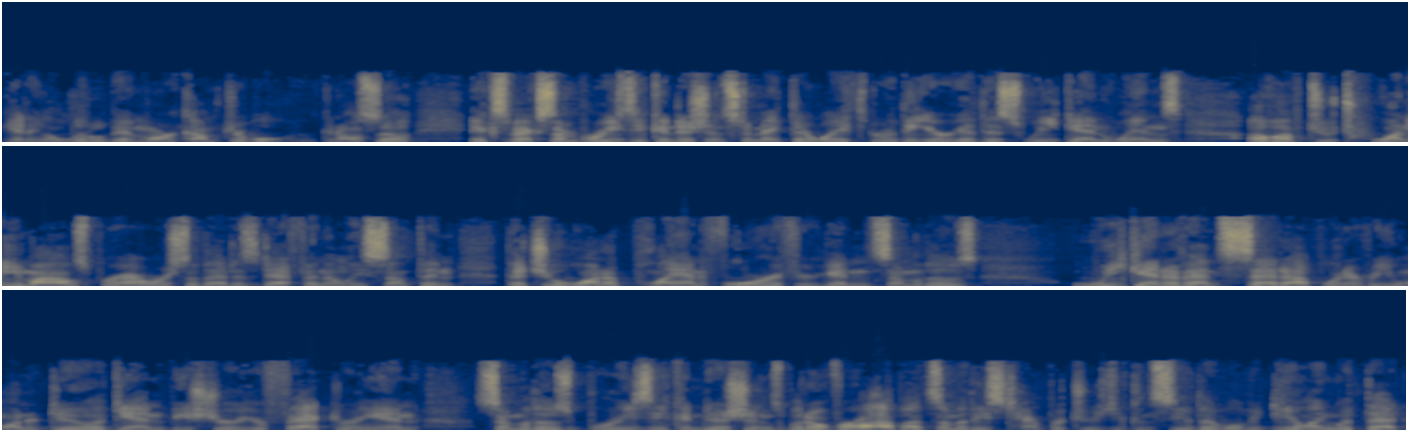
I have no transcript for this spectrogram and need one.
getting a little bit more comfortable. You can also expect some breezy conditions to make their way through the area this weekend. Winds of up to 20 miles per hour, so that is definitely something that you'll want to plan for if you're getting some of those weekend events set up, whatever you want to do. Again, be sure you're factoring in some of those breezy conditions. But overall, how about some of these temperatures? You can see that we'll be dealing with that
